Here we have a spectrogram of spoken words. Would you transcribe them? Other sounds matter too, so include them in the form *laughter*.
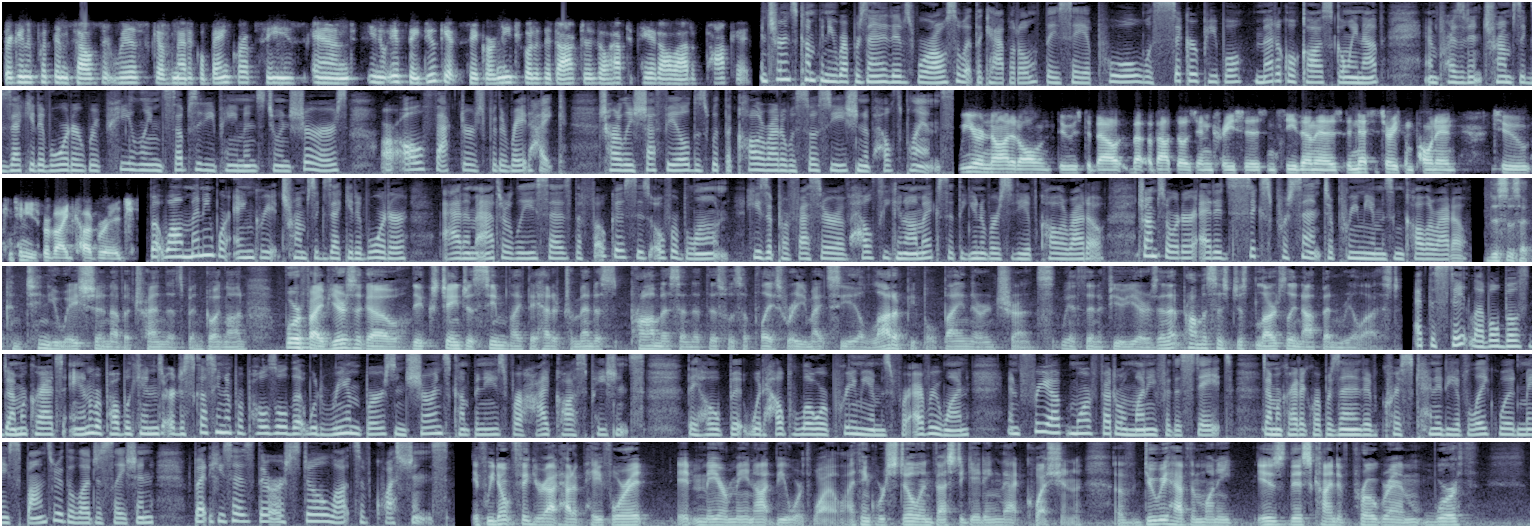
they're going to put themselves at risk of medical bankruptcies. And, you if they do get sick or need to go to the doctor, they'll have to pay it all out of pocket. Insurance company representatives were also at the Capitol. They say a pool with sicker people, medical costs going up, and President Trump's executive order repealing subsidy payments to insurers are all factors for the rate hike. Charlie Sheffield is with the Colorado Association of Health Plans. We are not at all enthused about, about, about those increases and see them as the necessary component to continue to provide coverage. But while many were angry at Trump's executive order, Adam Atherly says the focus is overblown. He's a professor of health economics at the University of Colorado. Trump's order added 6% to premiums in Colorado. This is a continuation of a trend that's been going on. Four or five years ago, the exchanges seemed like they had a tremendous promise and that this was a place where you might see a lot of people buying their insurance within a few years. And that promise has just largely not been realized. At the state level, both Democrats and Republicans are discussing a proposal that would reimburse insurance companies for high cost patients. They hope it would help lower premiums for everyone and free up more federal money for the state. Democratic Representative Chris Kennedy of Lakewood may sponsor the legislation, but he says there are still lots of questions. If we don't figure out how to pay for it, it may or may not be worthwhile. I think we're still investigating that question of do we have the money? Is this kind of program worth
